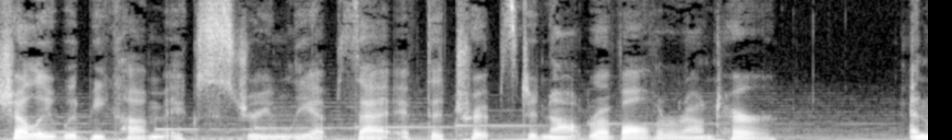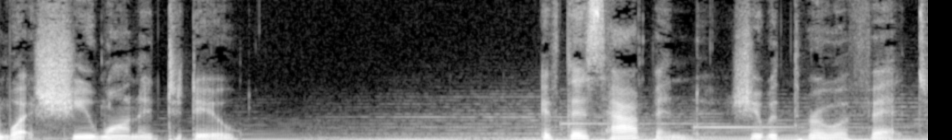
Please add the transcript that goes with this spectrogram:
Shelley would become extremely upset if the trips did not revolve around her and what she wanted to do. If this happened, she would throw a fit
